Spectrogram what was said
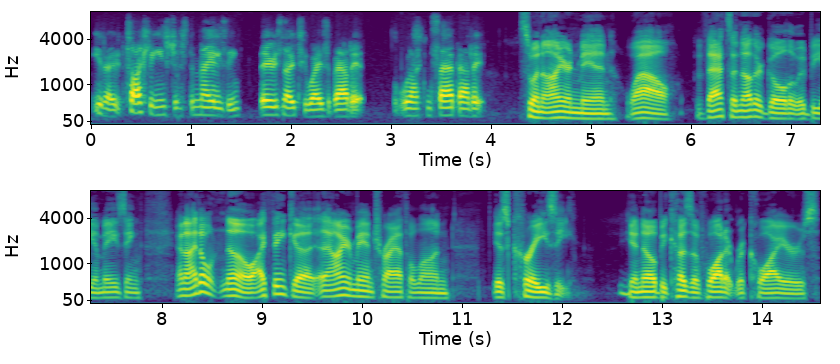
you know, cycling is just amazing. There is no two ways about it. What I can say about it. So an Ironman, wow, that's another goal that would be amazing. And I don't know. I think uh, an Ironman triathlon is crazy, you know, because of what it requires.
